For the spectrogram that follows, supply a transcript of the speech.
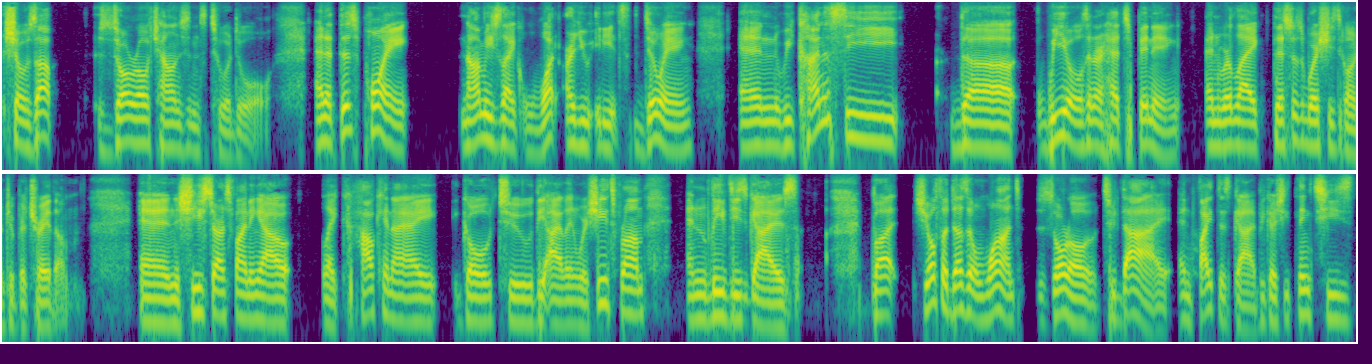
shows up, Zoro challenges him to a duel. And at this point, Nami's like, What are you idiots doing? And we kind of see the wheels in her head spinning and we're like this is where she's going to betray them. And she starts finding out like how can i go to the island where she's from and leave these guys? But she also doesn't want zoro to die and fight this guy because she thinks he's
